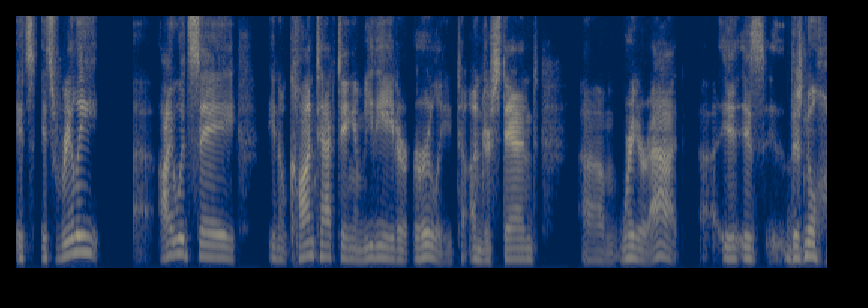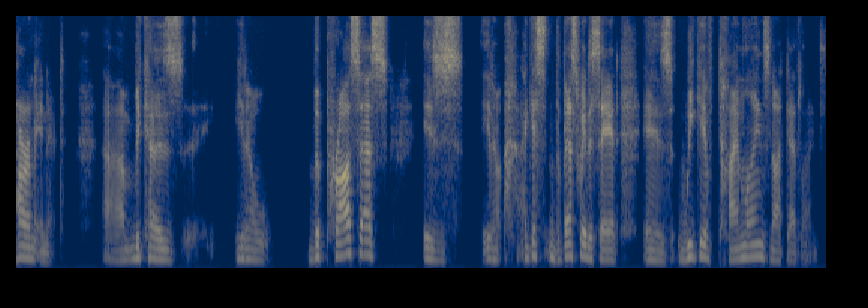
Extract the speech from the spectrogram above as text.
it's it's really uh, i would say you know contacting a mediator early to understand um, where you're at uh, is, is, there's no harm in it. Um, because you know the process is you know i guess the best way to say it is we give timelines not deadlines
